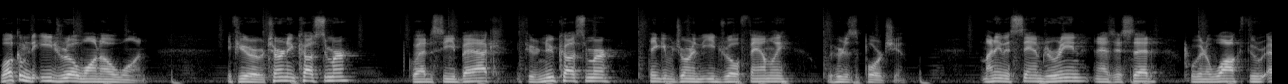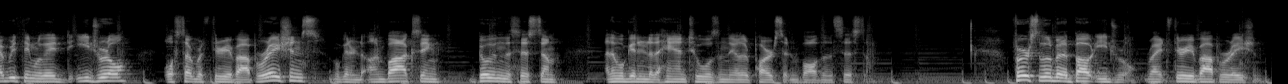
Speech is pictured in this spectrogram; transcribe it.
Welcome to eDrill 101. If you're a returning customer, glad to see you back. If you're a new customer, thank you for joining the eDrill family. We're here to support you. My name is Sam Doreen, and as I said, we're gonna walk through everything related to eDrill. We'll start with theory of operations, we'll get into unboxing, building the system, and then we'll get into the hand tools and the other parts that involved in the system. First, a little bit about eDrill, right? Theory of operation.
